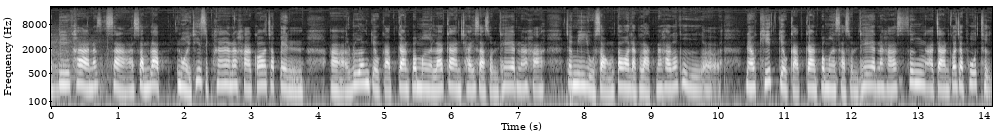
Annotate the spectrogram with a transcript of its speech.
วัสดีค่ะนักศึกษาสำหรับหน่วยที่ 15 นะคะ ก็จะเป็นเรื่องเกี่ยวกับการประเมินและการใช้สารสนเทศนะคะ จะมีอยู่ 2 ตอนหลักๆนะคะ ก็คือแนวคิดเกี่ยวกับการประเมินสารสนเทศนะคะ ซึ่งอาจารย์ก็จะพูดถึง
